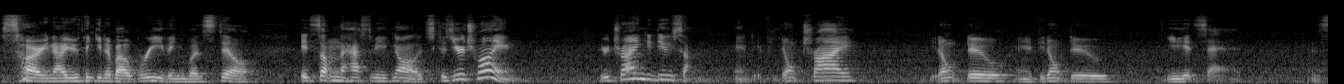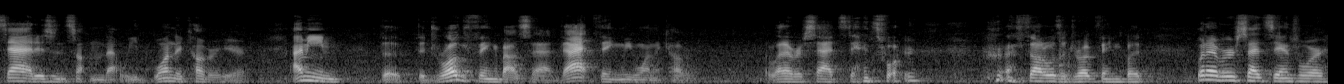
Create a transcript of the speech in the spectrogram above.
Sorry, now you're thinking about breathing, but still, it's something that has to be acknowledged because you're trying. You're trying to do something. And if you don't try, you don't do. And if you don't do, you get sad. And sad isn't something that we want to cover here. I mean, the, the drug thing about sad, that thing we want to cover. Whatever sad stands for. I thought it was a drug thing, but whatever SAD stands for,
